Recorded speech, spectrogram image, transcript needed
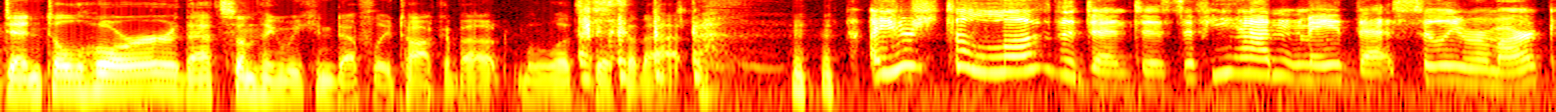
Dental horror. That's something we can definitely talk about. Well, let's get to that. I used to love the dentist. If he hadn't made that silly remark,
